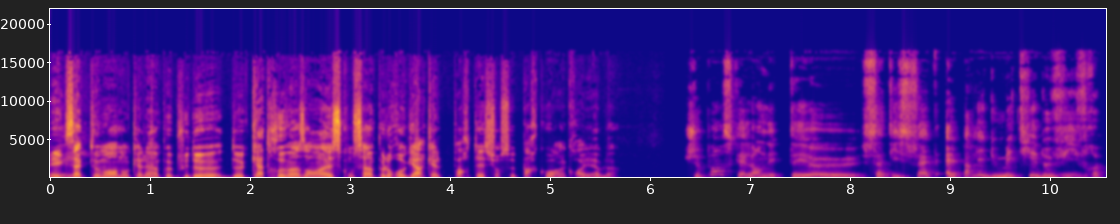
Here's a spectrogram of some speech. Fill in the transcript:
Exactement, donc elle a un peu plus de, de 80 ans. Est-ce qu'on sait un peu le regard qu'elle portait sur ce parcours incroyable? Je pense qu'elle en était euh, satisfaite. Elle parlait du métier de vivre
